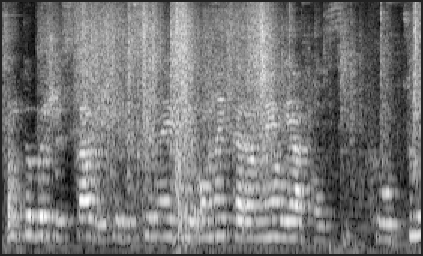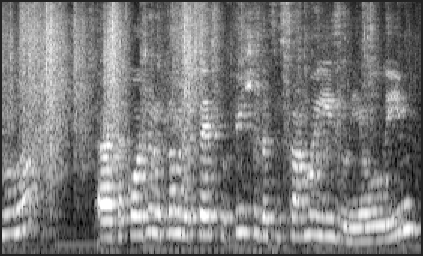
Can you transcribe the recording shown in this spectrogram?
i to brže staviti da se ne bi onaj karamel jako skrutnuo. također u tom receptu piše da se samo izlije u lim,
